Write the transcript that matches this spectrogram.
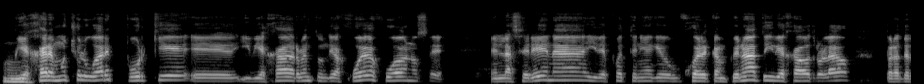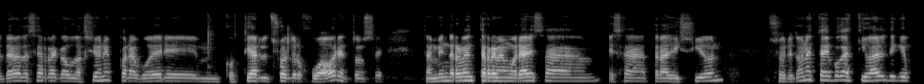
Mm. viajar a muchos lugares porque, eh, y viajaba de repente un día juega, jugaba, no sé, en La Serena y después tenía que jugar el campeonato y viajaba a otro lado para tratar de hacer recaudaciones para poder eh, costear el sueldo de los jugadores. Entonces, también de repente rememorar esa, esa tradición, sobre todo en esta época estival, de que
